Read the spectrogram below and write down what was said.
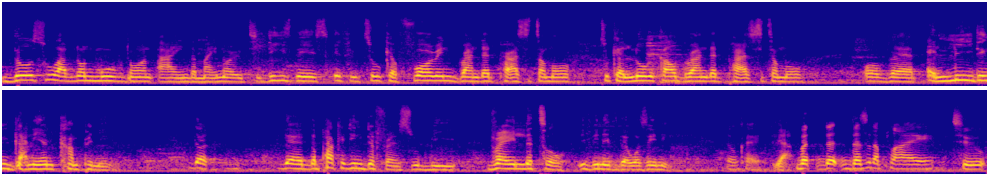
Those who have not moved on are in the minority. These days, if you took a foreign branded paracetamol, took a local branded paracetamol of uh, a leading Ghanaian company, the, the, the packaging difference would be very little, even if there was any. Okay. Yeah. But th- does it apply to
